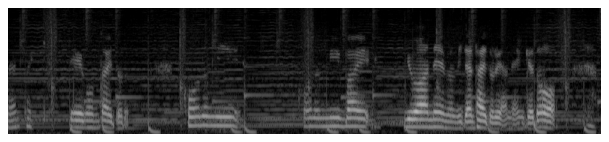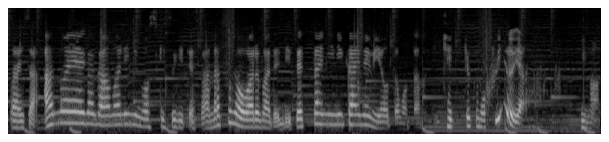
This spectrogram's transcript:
何だっけ？英語のタイトル。コールミー、コールミーバイ Your Name みたいなタイトルやねんけど、まあさ、あの映画があまりにも好きすぎてさ、夏が終わるまでに絶対に2回目見ようと思ったのに、結局もう冬やん。今。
